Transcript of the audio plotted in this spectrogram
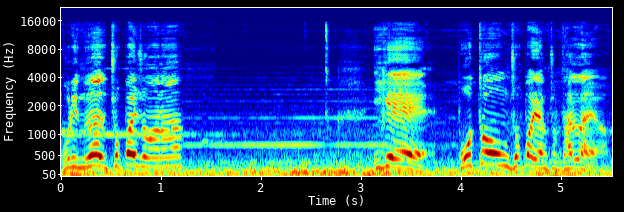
우리 누나들 족발 좋아하나? 이게 보통 족발이랑 좀 달라요.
